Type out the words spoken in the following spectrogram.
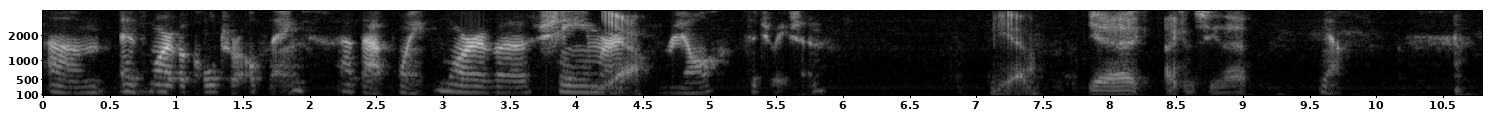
Um, and it's more of a cultural thing at that point, more of a shame or Yeah. real situation. Yeah. Yeah, I can see that. Yeah.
